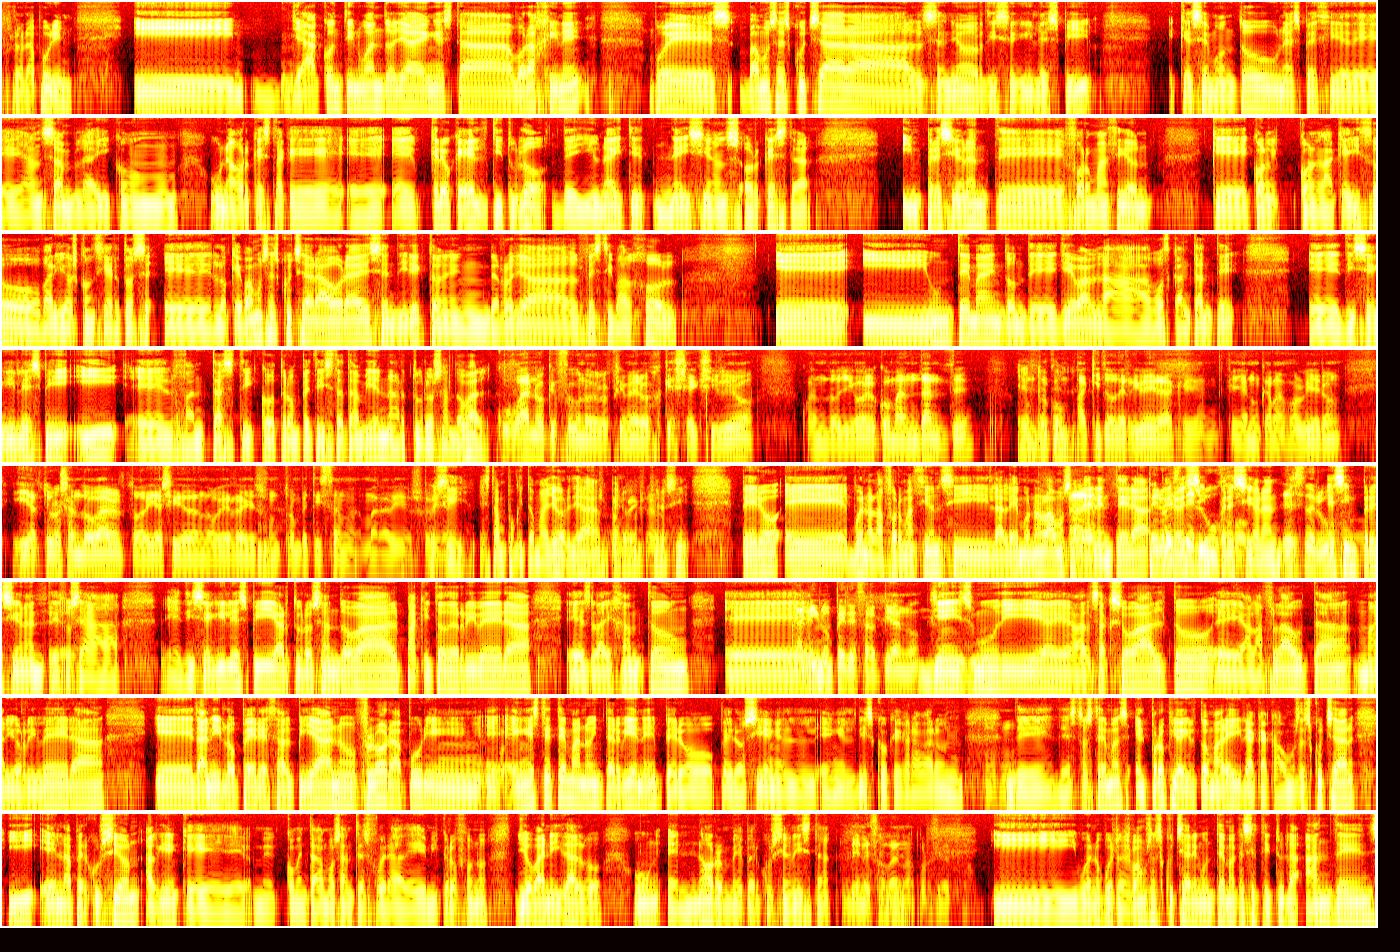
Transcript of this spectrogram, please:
Flora Purin. Y ya continuando ya en esta vorágine, pues vamos a escuchar al señor Dizzy Gillespie que se montó una especie de ensamble ahí con una orquesta que eh, eh, creo que él tituló The United Nations Orchestra. Impresionante formación que, con, la que hizo varios conciertos. Eh, lo que vamos a escuchar ahora es en directo en The Royal Festival Hall. y un tema en donde llevan la voz cantante eh, dice Gillespie y el fantástico trompetista también Arturo Sandoval. Cubano que fue uno de los primeros que se exilió cuando llegó el comandante, junto con Paquito de Rivera, que, que ya nunca más volvieron, y Arturo Sandoval todavía sigue dando guerra y es un trompetista maravilloso. Pues sí, está un poquito mayor ya, pero, pero sí. Pero eh, bueno, la formación, si la leemos, no la vamos a leer entera, pero, es, impresionante. Es, impresionante. O sea, eh, dice Gillespie, Arturo Sandoval, Paquito de Rivera, Sly Hampton. Eh, Danilo Pérez al piano. James Moody al saxo alto, a la flauta, Mario Rivera. Eh, Danilo Pérez al piano, Flora Purin eh, en, este tema no interviene, pero, pero sí en el, en el disco que grabaron de, estos temas, el propio Ayrton Mareira que acabamos de escuchar y en la percusión alguien que comentábamos antes fuera de micrófono, Giovanni Hidalgo, un enorme percusionista. Venezolano, por cierto. Y bueno, pues les vamos a escuchar en un tema que se titula And Then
